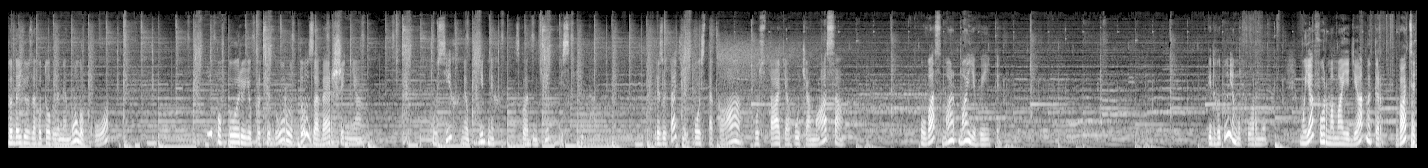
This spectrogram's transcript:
Додаю заготовлене молоко і повторюю процедуру до завершення усіх необхідних складників бісквіта. В результаті ось така густа тягуча маса у вас має вийти. Підготуємо форму. Моя форма має діаметр 20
